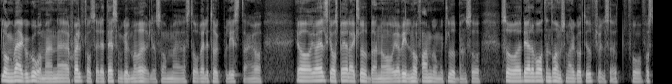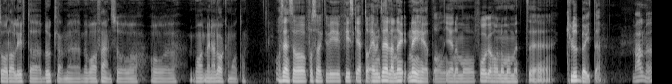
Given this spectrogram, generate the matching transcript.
lång väg att gå men uh, självklart så är det ett SM-guld med Rögle som eh, står väldigt högt på listan. Jag, jag, jag älskar att spela i klubben och jag vill nå framgång med klubben så, så det hade varit en dröm som hade gått i uppfyllelse att få, få stå där och lyfta bucklan med, med våra fans och, och eh, mina lagkamrater. Och sen så försökte vi fiska efter eventuella ny nyheter genom att fråga honom om ett eh, klubbyte. Malmö?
